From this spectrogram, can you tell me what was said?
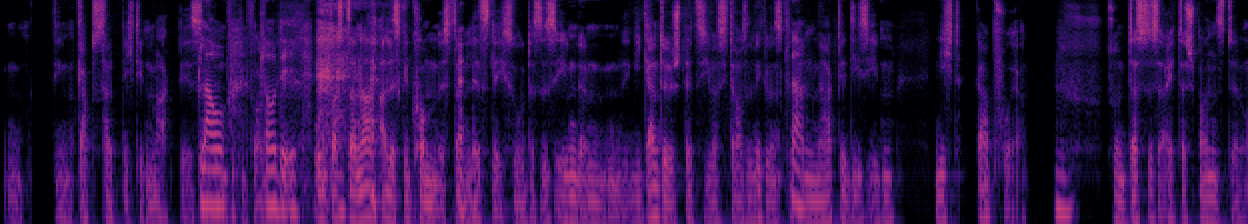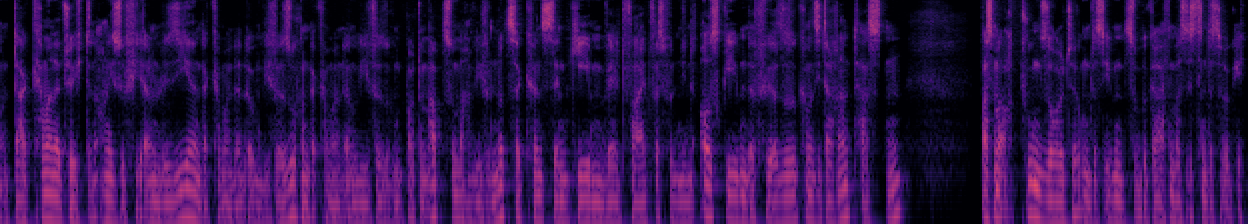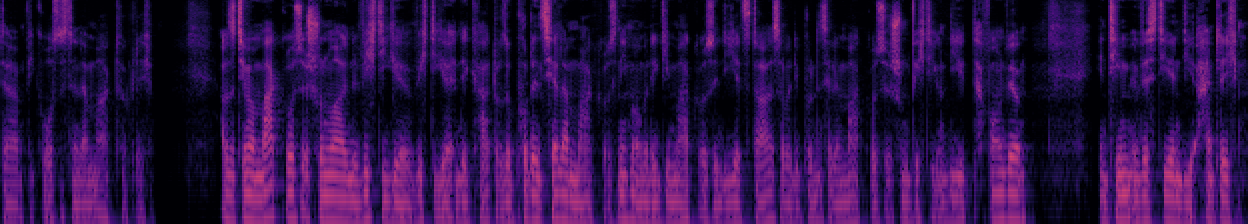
den gab es halt nicht, den Markt, der ist Blau, blau.de. Und was danach alles gekommen ist dann letztlich so, das ist eben dann gigantisch letztlich, was sich daraus entwickelt. Es gibt Märkte, die es eben nicht gab vorher. Mhm. So, und das ist eigentlich das Spannendste. Und da kann man natürlich dann auch nicht so viel analysieren. Da kann man dann irgendwie versuchen, da kann man irgendwie versuchen, bottom-up zu machen. Wie viele Nutzer können es denn geben weltweit? Was würden die ausgeben dafür? Also so kann man sich daran tasten. Was man auch tun sollte, um das eben zu begreifen, was ist denn das wirklich da? Wie groß ist denn der Markt wirklich? Also Thema Marktgröße ist schon mal eine wichtige, wichtiger Indikator, also potenzieller Marktgröße. Nicht mal unbedingt die Marktgröße, die jetzt da ist, aber die potenzielle Marktgröße ist schon wichtig. Und die, da wollen wir in Themen investieren, die eigentlich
